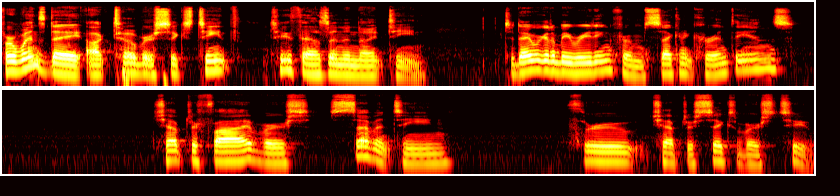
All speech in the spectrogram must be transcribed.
for Wednesday, October 16th, 2019. Today we're going to be reading from 2 Corinthians chapter 5 verse 17 through chapter 6 verse 2.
